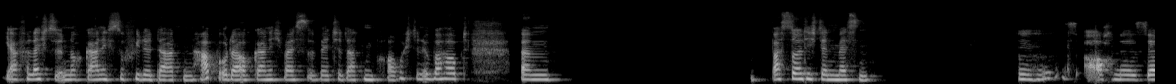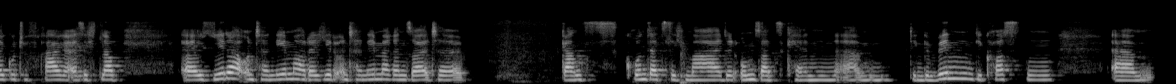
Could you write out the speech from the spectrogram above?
ja, vielleicht noch gar nicht so viele Daten habe oder auch gar nicht weiß, welche Daten brauche ich denn überhaupt, ähm, was sollte ich denn messen? Mhm, das ist auch eine sehr gute Frage. Also ich glaube, äh, jeder Unternehmer oder jede Unternehmerin sollte ganz grundsätzlich mal den Umsatz kennen, ähm, den Gewinn, die Kosten. Ähm,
